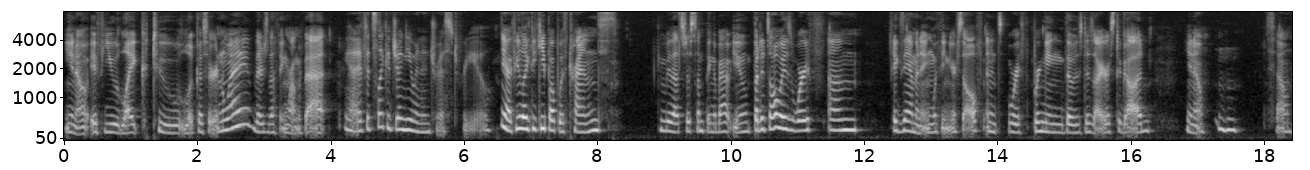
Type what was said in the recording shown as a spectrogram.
you know if you like to look a certain way there's nothing wrong with that Yeah, if it's like a genuine interest for you. yeah, if you like to keep up with trends, maybe that's just something about you. But it's always worth um, examining within yourself and it's worth bringing those desires to God, you know? Mm-hmm. So,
